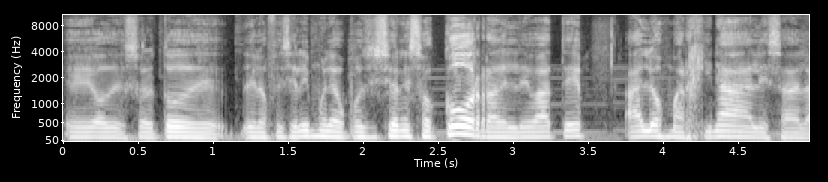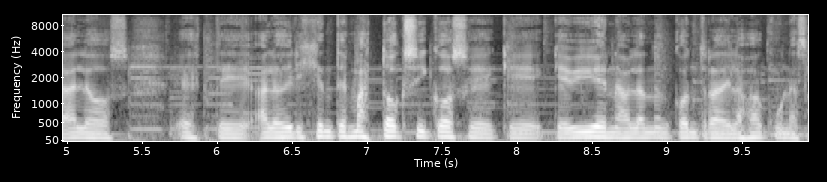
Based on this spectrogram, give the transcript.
eh, o de, sobre todo del oficialismo y la oposición, eso corra del debate a los marginales, a, los, este, a los dirigentes más tóxicos eh, que, viven hablando en contra de las vacunas.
